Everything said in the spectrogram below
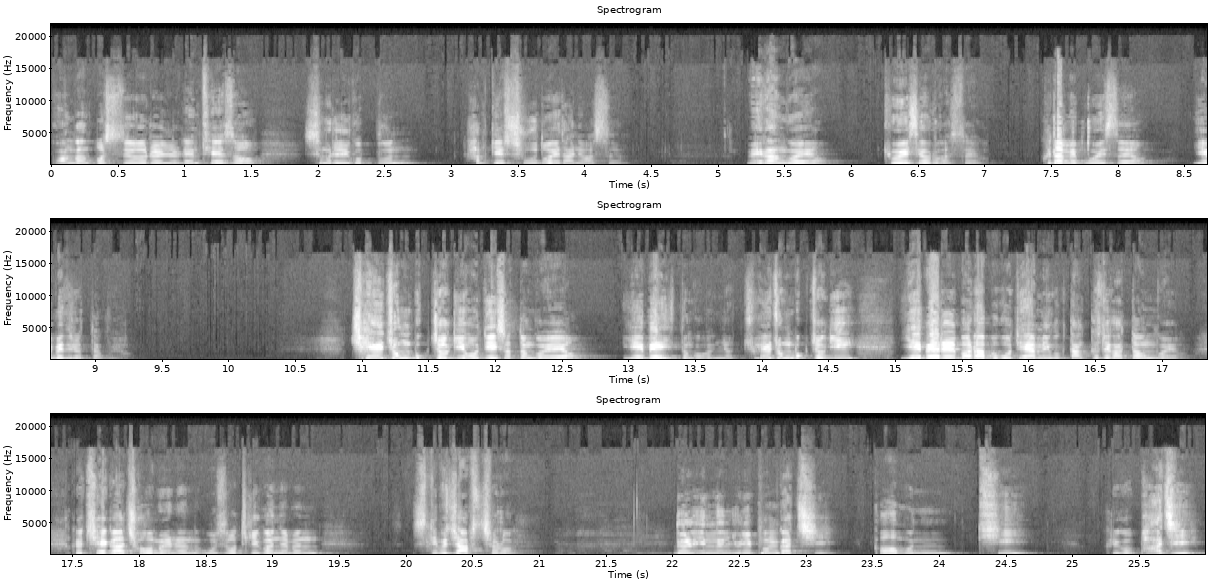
관광버스를 렌트해서 27분 함께 수우도에 다녀왔어요. 왜 간 거예요? 교회 세우러 갔어요. 그 다음에 뭐 했어요? 예배 드렸다고요. 최종 목적이 어디에 있었던 거예요? 예배에 있던 거거든요. 최종 목적이 예배를 바라보고 대한민국 땅끝에 갔다 온 거예요. 그래서 제가 처음에는 옷을 어떻게 입고 왔냐면 스티브 잡스처럼 늘 입는 유니폼 같이 검은 티 그리고 바지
